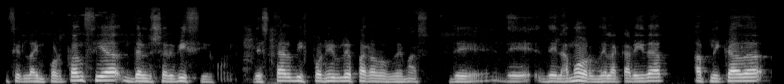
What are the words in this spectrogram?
Es decir, la importancia del servicio, de estar disponible para los demás, de, de, del amor, de la caridad aplicada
